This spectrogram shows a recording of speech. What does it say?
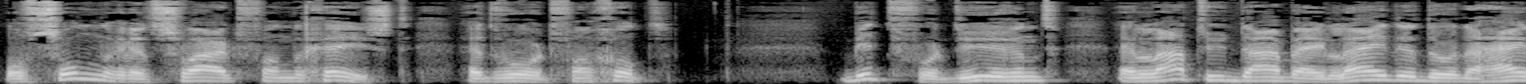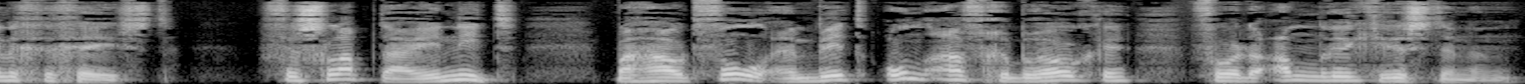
of zonder het zwaard van de geest, het woord van God. Bid voortdurend en laat u daarbij leiden door de Heilige Geest. Verslap daarin niet, maar houd vol en bid onafgebroken voor de andere christenen.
